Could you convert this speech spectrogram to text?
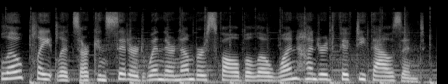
Low platelets are considered when their numbers fall below 150,000.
